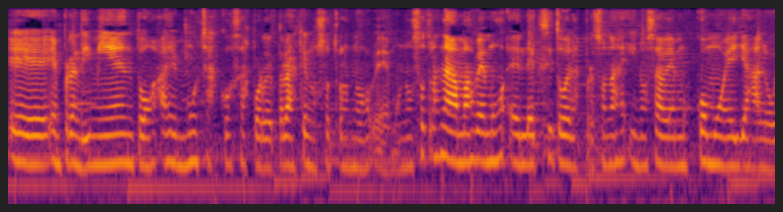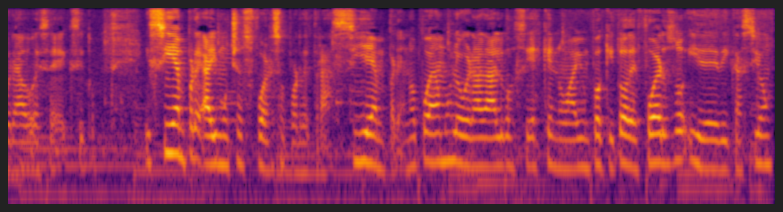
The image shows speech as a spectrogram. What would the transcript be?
Eh, emprendimiento, hay muchas cosas por detrás que nosotros no vemos. Nosotros nada más vemos el éxito de las personas y no sabemos cómo ellas han logrado ese éxito. Y siempre hay mucho esfuerzo por detrás, siempre. No podemos lograr algo si es que no hay un poquito de esfuerzo y de dedicación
